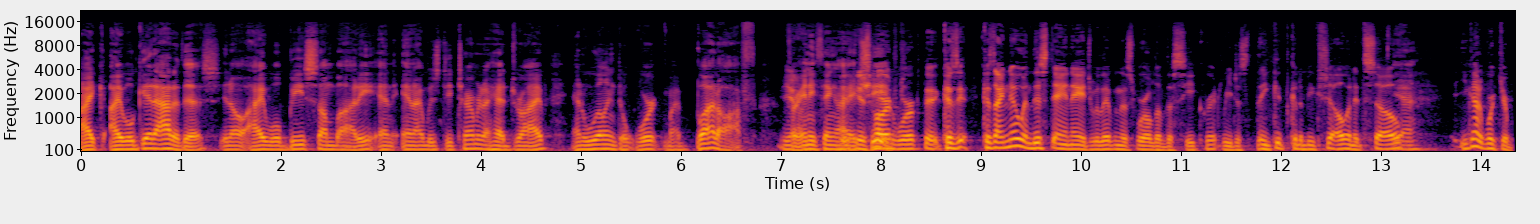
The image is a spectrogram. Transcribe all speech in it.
I, I will get out of this. You know, I will be somebody, and, and I was determined. I had drive and willing to work my butt off for anything I is achieved. hard work because because I know in this day and age we live in this world of the secret. We just think it's going to be so, and it's so. Yeah. You got to work your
